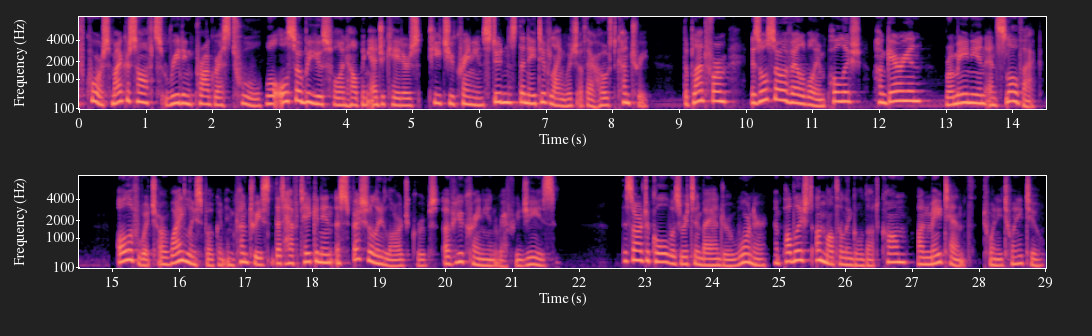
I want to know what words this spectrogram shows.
Of course, Microsoft's Reading Progress tool will also be useful in helping educators teach Ukrainian students the native language of their host country. The platform is also available in Polish, Hungarian, Romanian, and Slovak, all of which are widely spoken in countries that have taken in especially large groups of Ukrainian refugees. This article was written by Andrew Warner and published on multilingual.com on May 10, 2022.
